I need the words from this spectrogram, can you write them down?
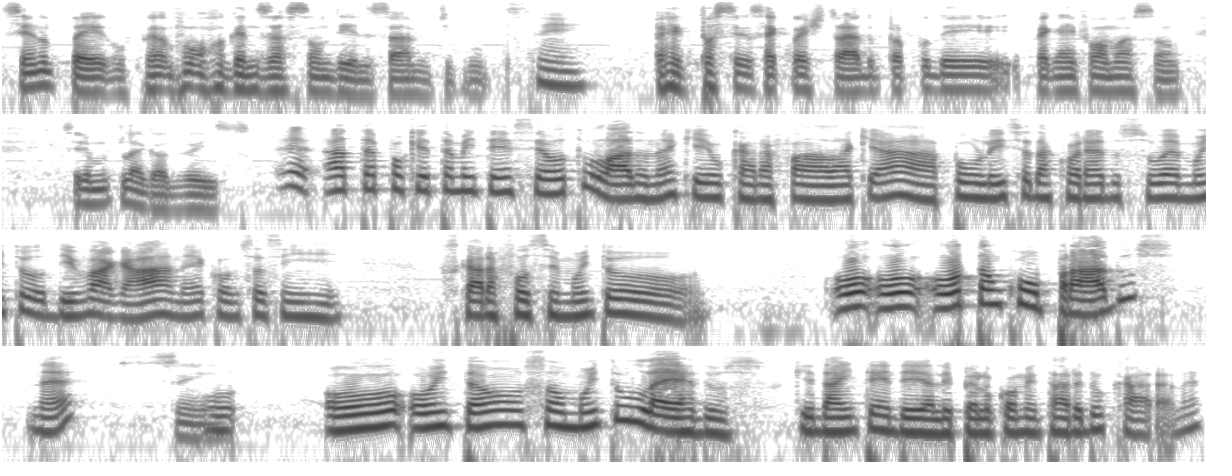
sendo pego por uma organização dele, sabe? Tipo, Sim. Pego pra ser sequestrado para poder pegar informação. Seria muito legal de ver isso. É, até porque também tem esse outro lado, né? Que o cara fala lá que ah, a polícia da Coreia do Sul é muito devagar, né? Como se assim, os caras fossem muito. Ou, ou, ou tão comprados, né? Sim. Ou, ou, ou então são muito lerdos, que dá a entender ali pelo comentário do cara, né?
